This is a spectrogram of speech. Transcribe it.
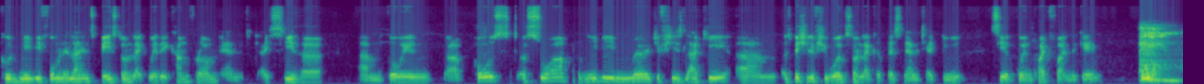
could maybe form an alliance based on like where they come from, and I see her um, going uh, post a swap, maybe merge if she's lucky. Um, especially if she works on like her personality, I do see her going quite far in the game.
